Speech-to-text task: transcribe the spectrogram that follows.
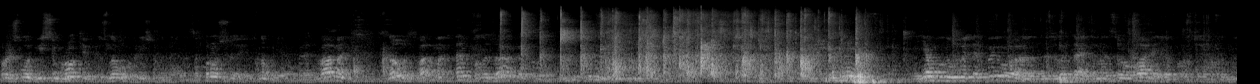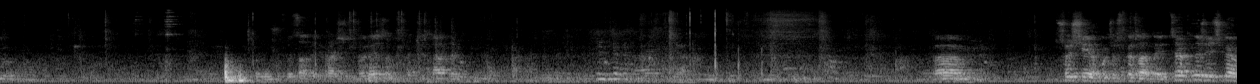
пройшло 8 років, і знову Гріша мене запрошує, знову я перед вами, знову з вами а Артем Полежарка. Я буду пити пиво, не звертайте на це уваги, я просто його роблю. Тому що писати краще березом, а читати. Ем, Що ще я хочу сказати? Ця книжечка.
